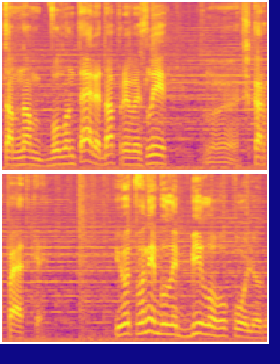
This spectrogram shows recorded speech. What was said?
там нам волонтери да, привезли е, шкарпетки. І от вони були білого кольору.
